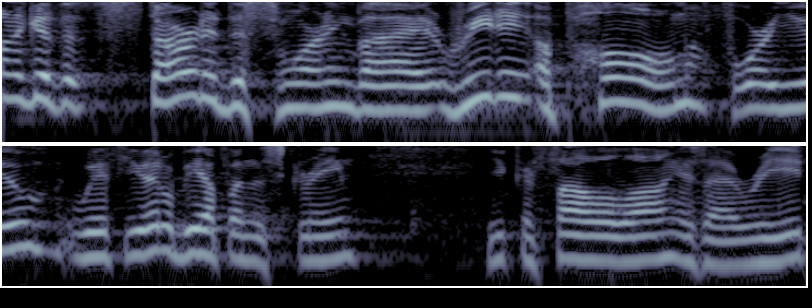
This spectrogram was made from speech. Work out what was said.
I want to get started this morning by reading a poem for you, with you. It'll be up on the screen. You can follow along as I read.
